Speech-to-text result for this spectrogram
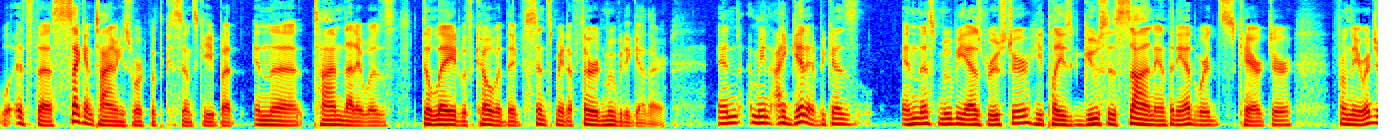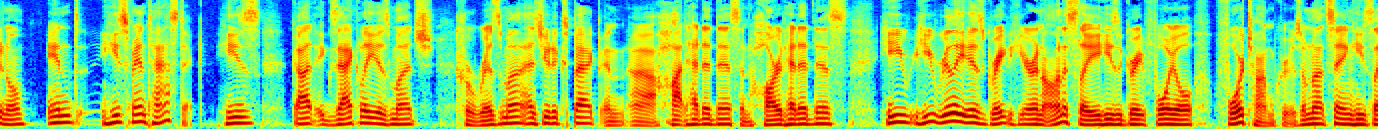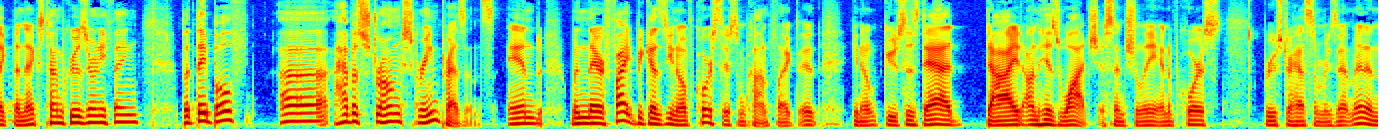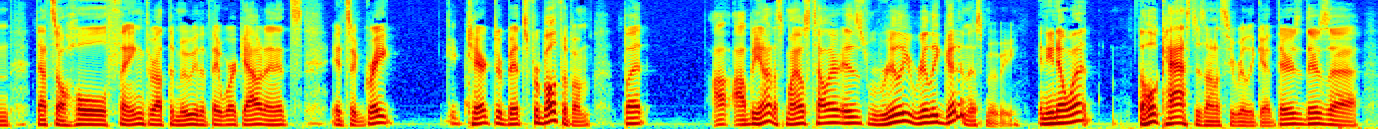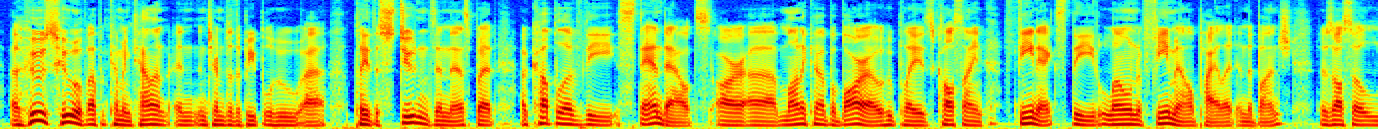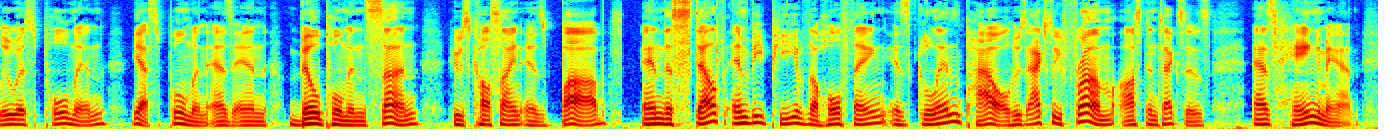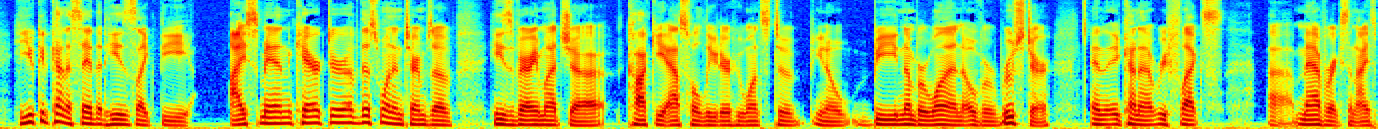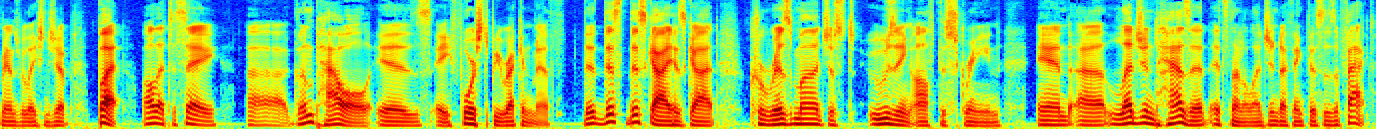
well, it's the second time he's worked with Kosinski, but in the time that it was delayed with COVID, they've since made a third movie together. And I mean, I get it because in this movie as Rooster, he plays Goose's son, Anthony Edwards' character from the original, and he's fantastic. He's got exactly as much charisma as you'd expect, and uh, hot-headedness and hard-headedness. He he really is great here, and honestly, he's a great foil for Tom Cruise. I'm not saying he's like the next Tom Cruise or anything, but they both uh, have a strong screen presence. And when they fight, because you know, of course, there's some conflict. It, you know, Goose's dad died on his watch essentially, and of course, Rooster has some resentment, and that's a whole thing throughout the movie that they work out, and it's it's a great character bits for both of them. But I'll, I'll be honest, Miles Teller is really really good in this movie, and you know what? The whole cast is honestly really good. There's there's a, a who's who of up and coming talent in, in terms of the people who uh, play the students in this, but a couple of the standouts are uh, Monica Barbaro, who plays call sign Phoenix, the lone female pilot in the bunch. There's also Lewis Pullman, yes, Pullman, as in Bill Pullman's son, whose call sign is Bob. And the stealth MVP of the whole thing is Glen Powell, who's actually from Austin, Texas, as Hangman. He, you could kind of say that he's like the Iceman character of this one in terms of he's very much a cocky asshole leader who wants to, you know, be number one over Rooster. And it kind of reflects uh, Mavericks and Iceman's relationship. But all that to say, uh, Glen Powell is a force to be reckoned with this this guy has got charisma just oozing off the screen, and uh, legend has it it's not a legend. I think this is a fact.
